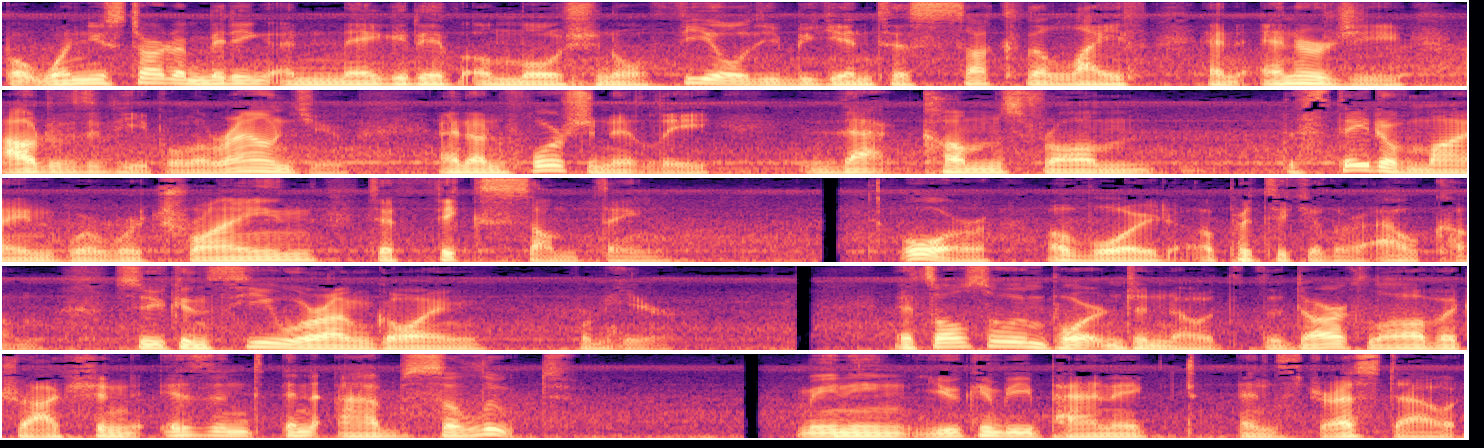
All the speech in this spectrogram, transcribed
But when you start emitting a negative emotional field, you begin to suck the life and energy out of the people around you. And unfortunately, that comes from the state of mind where we're trying to fix something or avoid a particular outcome. So you can see where I'm going from here. It's also important to note that the dark law of attraction isn't an absolute, meaning you can be panicked and stressed out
